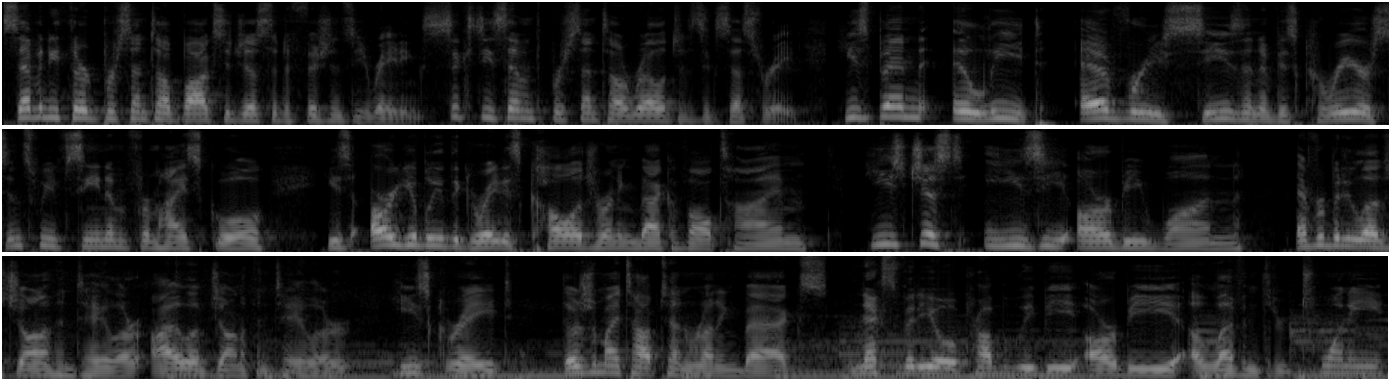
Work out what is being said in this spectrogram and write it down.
73rd percentile box adjusted efficiency rating, 67th percentile relative success rate. He's been elite every season of his career since we've seen him from high school. He's arguably the greatest college running back of all time. He's just easy RB1. Everybody loves Jonathan Taylor. I love Jonathan Taylor. He's great. Those are my top 10 running backs. Next video will probably be RB 11 through 20.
